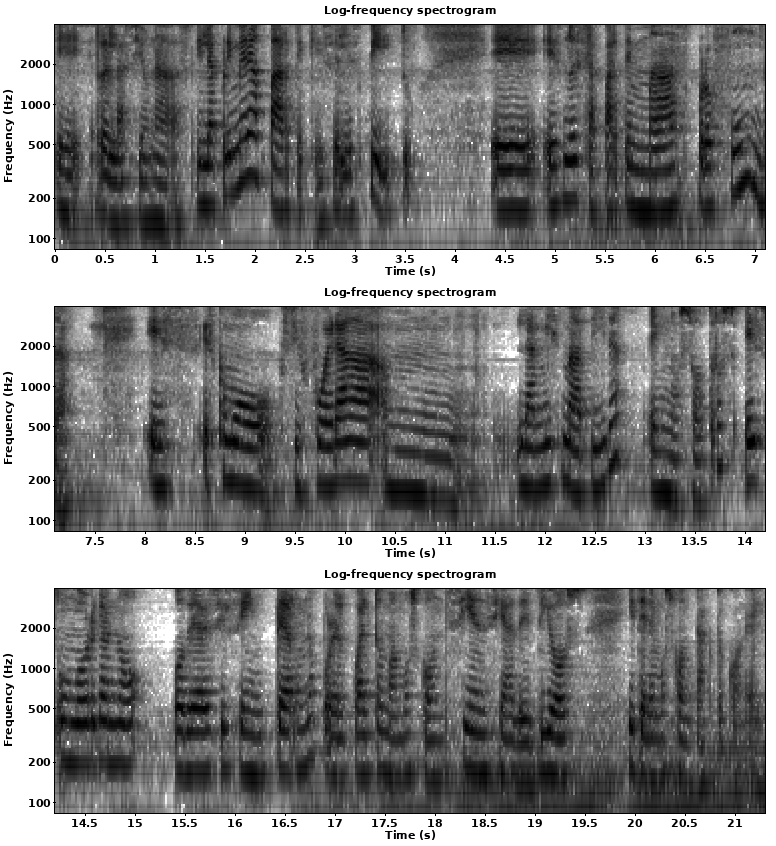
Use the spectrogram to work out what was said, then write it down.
eh, relacionadas. Y la primera parte, que es el espíritu, eh, es nuestra parte más profunda. Es, como si fuera mm, la misma vida en nosotros. Es un órgano podría decirse interno por el cual tomamos conciencia de Dios y tenemos contacto con Él.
